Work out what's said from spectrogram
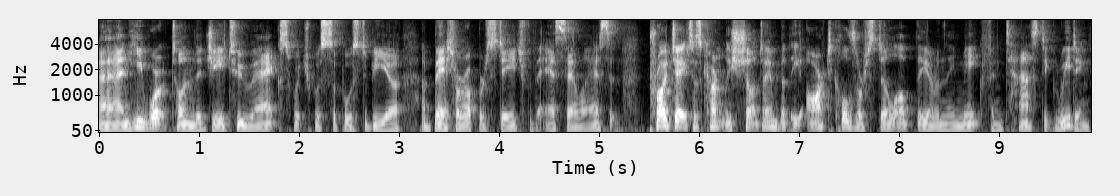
and he worked on the J2X which was supposed to be a, a better upper stage for the SLS. The project is currently shut down but the articles are still up there and they make fantastic reading.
